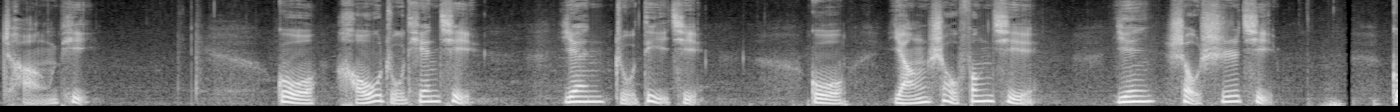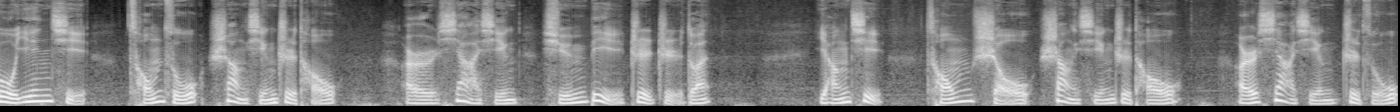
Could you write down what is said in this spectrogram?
长辟。故喉主天气，咽主地气。故阳受风气，阴受湿气。故阴气从足上行至头，而下行循臂至指端；阳气从手上行至头。而下行至足，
